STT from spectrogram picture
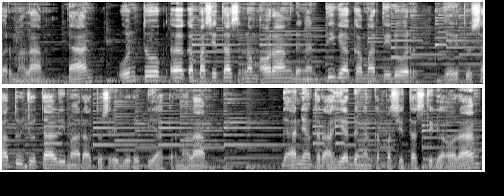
per malam dan untuk eh, kapasitas 6 orang dengan 3 kamar tidur yaitu Rp1.500.000 per malam. Dan yang terakhir dengan kapasitas tiga orang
